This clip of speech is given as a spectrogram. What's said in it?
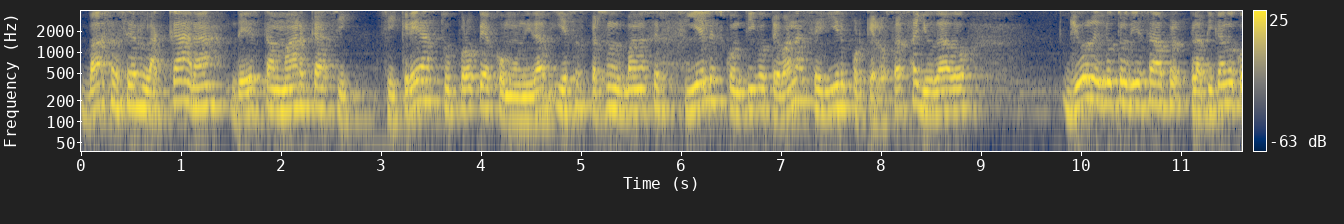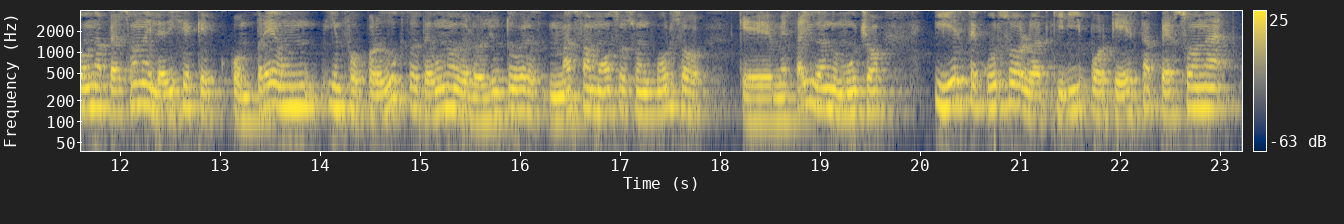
vas a ser la cara de esta marca si si creas tu propia comunidad y esas personas van a ser fieles contigo, te van a seguir porque los has ayudado. Yo el otro día estaba platicando con una persona y le dije que compré un infoproducto de uno de los youtubers más famosos, un curso que me está ayudando mucho y este curso lo adquirí porque esta persona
